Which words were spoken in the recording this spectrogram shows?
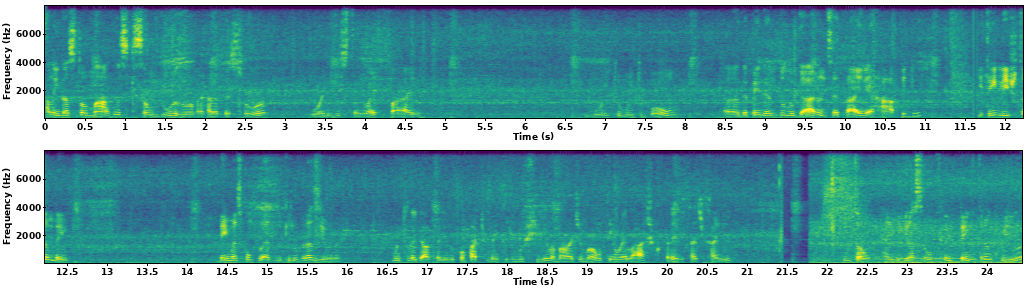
Além das tomadas, que são duas, uma para cada pessoa, o ônibus tem Wi-Fi. Muito, muito bom. Uh, dependendo do lugar onde você está, ele é rápido. E tem lixo também bem mais completo do que no Brasil, né? Muito legal que ali no compartimento de mochila, mala de mão, tem um elástico para evitar de cair. Então, a imigração foi bem tranquila.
